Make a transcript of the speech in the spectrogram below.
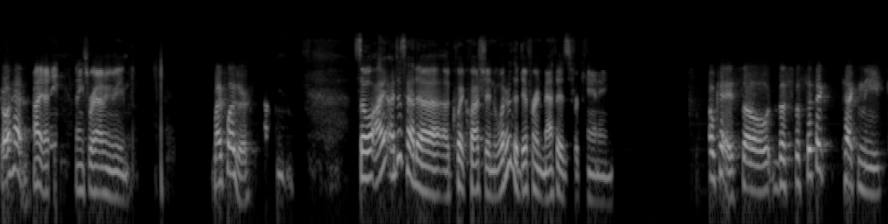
Go ahead. Hi, Eddie. Thanks for having me. My pleasure. So, I, I just had a, a quick question. What are the different methods for canning? Okay, so the specific technique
